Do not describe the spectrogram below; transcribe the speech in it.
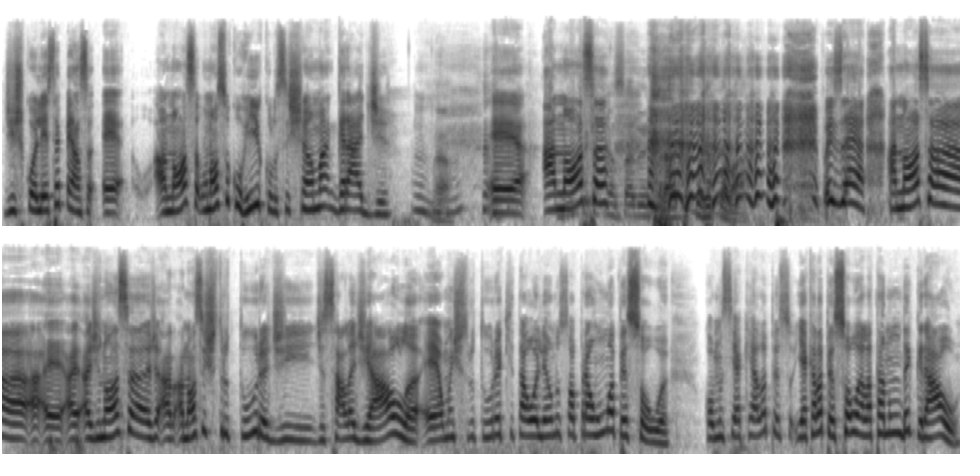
de escolher. Você pensa, é, a nossa, o nosso currículo se chama grade. É, a nossa. Pois é, a nossa, a, a- as nossas, a, a nossa estrutura de, de sala de aula é uma estrutura que está olhando só para uma pessoa, como se aquela pessoa e aquela pessoa ela tá num degrau,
